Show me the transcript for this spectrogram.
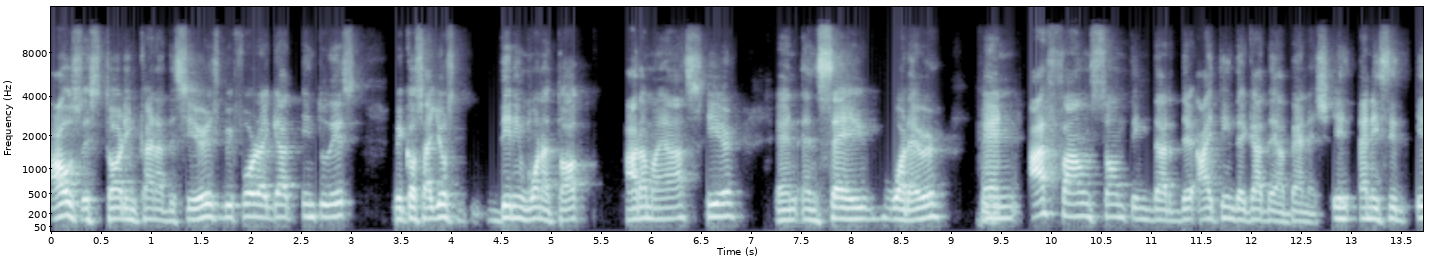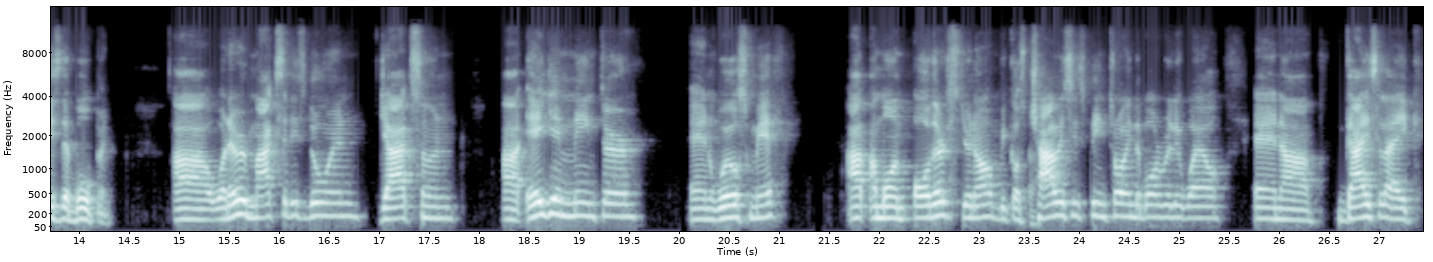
I was starting kind of the series before I got into this because I just didn't want to talk out of my ass here and and say whatever. Mhm. And I found something that they, I think they got the advantage, it, and it's it, it's the bullpen. Uh, whatever Matzek is doing, Jackson, uh, AJ Minter, and Will Smith, uh, among others, you know, because Chavez has been throwing the ball really well, and uh, guys like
